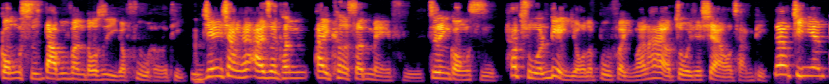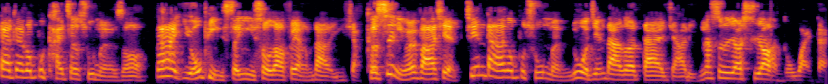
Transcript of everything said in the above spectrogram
公司大部分都是一个复合体。你今天像看艾泽坑、艾克森美孚这间公司，它除了炼油的部分以外，它还有做一些下游产品。那今天大家都不开车出门的时候，那它油品生意受到非常大的影响。可是你会发现，今天大家都不出门，如果今天大家都待在家里，那是不是要需要很多外带？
